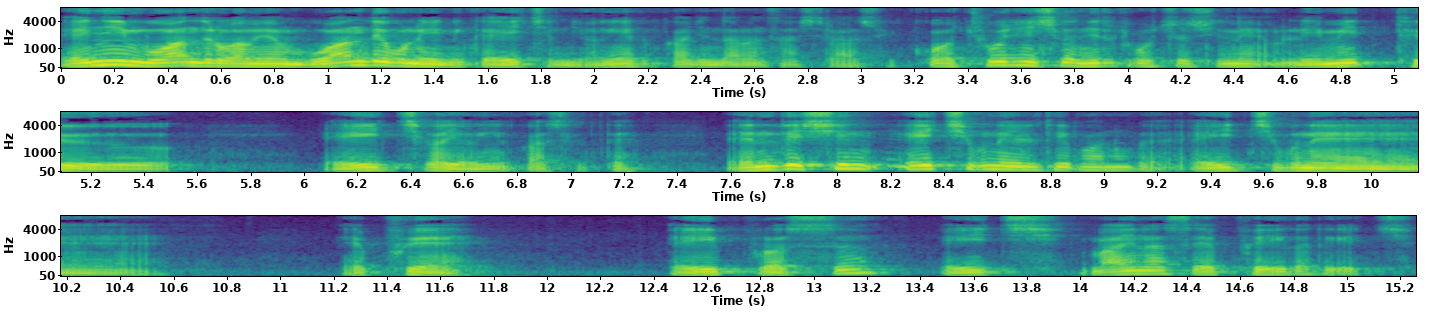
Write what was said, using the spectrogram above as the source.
N이 무한대로 가면 무한대분의 1이니까 h는 0의 끝까지인다는 사실을 알 수 있고 주어진 시간 이렇게 고쳐지네요. 리미트 h가 0에 갔을 때 n 대신 h분의 1 대입하는 거야. h분의 f에 a 플러스 h 마이너스 fa가 되겠지.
